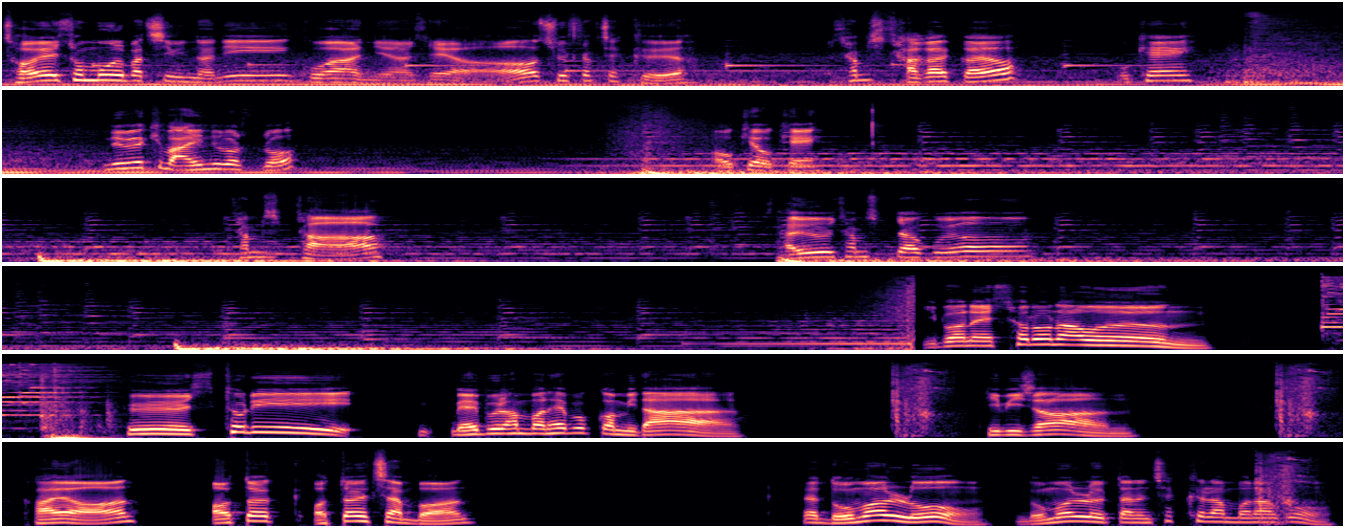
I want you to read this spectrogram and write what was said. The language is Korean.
저의 손목을 받침이나니 고아 안녕하세요. 출석 체크. 34 갈까요? 오케이. 근데 왜 이렇게 많이 늘었어? 오케이 오케이. 34 자율 34고요 이번에 새로 나온 그 스토리 map을 한번 해볼 겁니다 디비전 과연 어떨, 어떨지 한번 일단 normal로 normal로 일단은 체크를 한번 하고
